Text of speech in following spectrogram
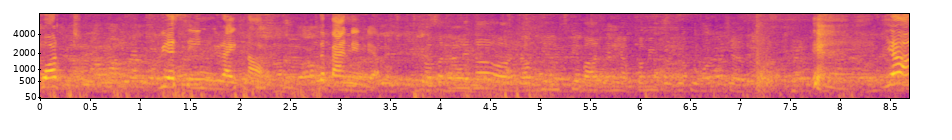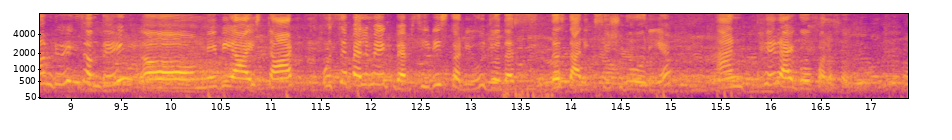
what we are seeing right now, the pan India. पता था डब गेम्स के बाद any upcoming project you want to share? Yeah, I'm doing something. Uh, maybe I start. उससे पहले मैं एक वेब सीरीज कर रही हूँ जो 10 10 तारीख से शुरू हो रही है एंड फिर आई गो फॉर अ फिल्म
